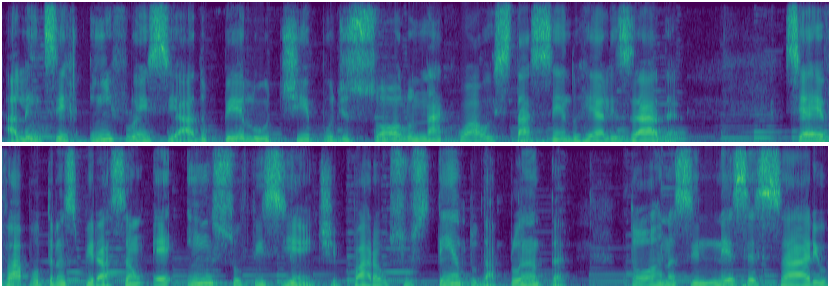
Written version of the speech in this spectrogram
além de ser influenciado pelo tipo de solo na qual está sendo realizada. Se a evapotranspiração é insuficiente para o sustento da planta, torna-se necessário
